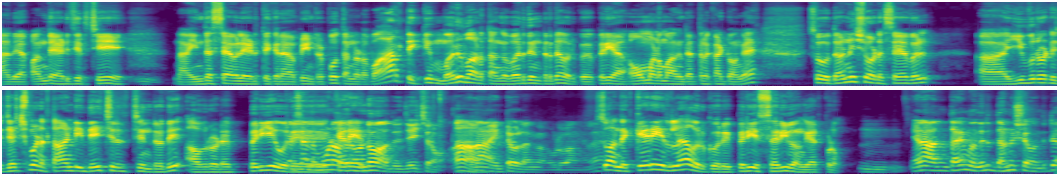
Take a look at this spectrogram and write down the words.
அது பந்தயம் அடிச்சிருச்சு. நான் இந்த சேவலை எடுத்துக்கிறேன் அப்படின்றப்போ தன்னோட வார்த்தைக்கு மறுவார்த்தை அங்கே வருதுன்றது அவருக்கு பெரிய அவமானமாக அந்த இடத்துல காட்டுவாங்க. ஸோ தனுஷோட சேவல் இவரோட ஜட்ஜ்மெண்ட்டை தாண்டி ஜெயிச்சிருச்சுன்றது அவரோட பெரிய ஒரு அது ஜெயிச்சிரும். ஸோ அந்த கெரியர்ல அவருக்கு ஒரு பெரிய சரிவு அங்கே ஏற்படும். ஏன்னா அந்த டைம் வந்துட்டு தனுஷை வந்துட்டு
